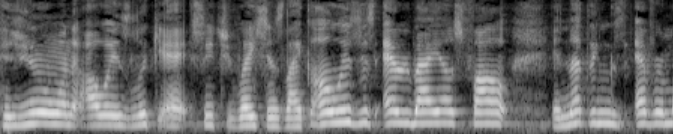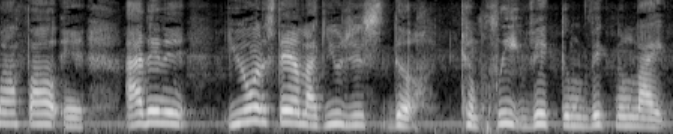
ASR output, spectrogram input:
Because you don't want to always look at situations like, oh, it's just everybody else's fault and nothing's ever my fault and I didn't. You understand, like, you just the complete victim, victim, like,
